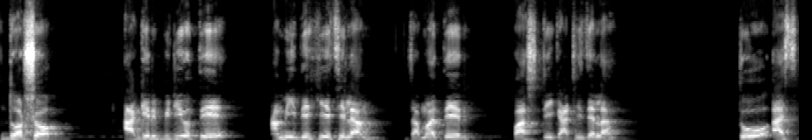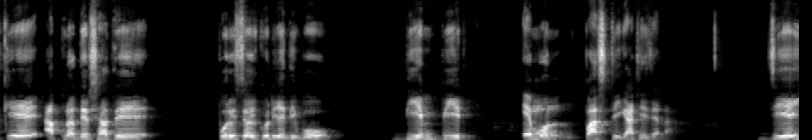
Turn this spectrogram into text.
দর্শক, আগের ভিডিওতে আমি দেখিয়েছিলাম জামায়াতের পাঁচটি কাঠি জেলা। তো আজকে আপনাদের সাথে পরিচয় করিয়ে দিব বিএমপির এমন পাঁচটি গাঠি জেলা। যেই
